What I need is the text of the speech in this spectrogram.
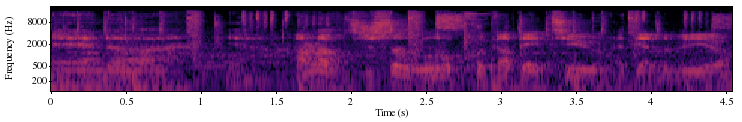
And, uh, yeah, I don't know, it's just a little quick update, too, at the end of the video.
